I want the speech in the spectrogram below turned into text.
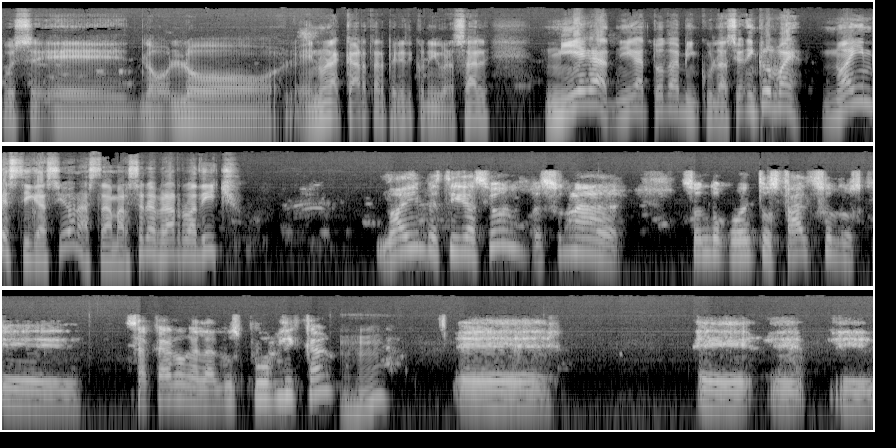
pues, lo, en una carta al periódico Universal niega, niega toda vinculación. Incluso, vaya, no hay investigación, hasta Marcelo Ebrard lo ha dicho. No hay investigación, pues una, son documentos falsos los que sacaron a la luz pública. Eh, eh, eh,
